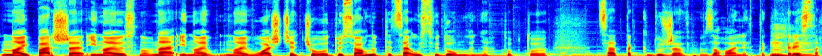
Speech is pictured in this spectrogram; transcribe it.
найперше і найосновне, і най, найважче чого досягнути це усвідомлення. Тобто це так дуже в загальних таких Мгм. рисах.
